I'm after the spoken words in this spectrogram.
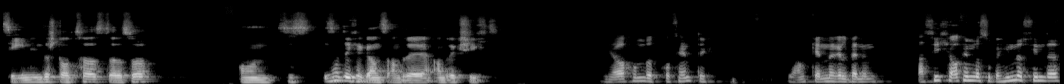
zehn in der Stadt hast oder so. Und das ist natürlich eine ganz andere, andere Geschichte. Ja, hundertprozentig. Ja, und generell den, was ich auch immer so behindert finde,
